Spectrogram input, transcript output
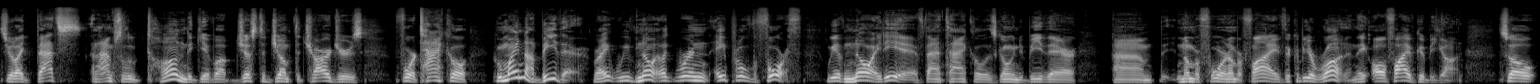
So you're like, that's an absolute ton to give up just to jump the Chargers for a tackle who might not be there, right? We've no, like, we're in April the 4th. We have no idea if that tackle is going to be there. Um, number four, number five, there could be a run and they all five could be gone. So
